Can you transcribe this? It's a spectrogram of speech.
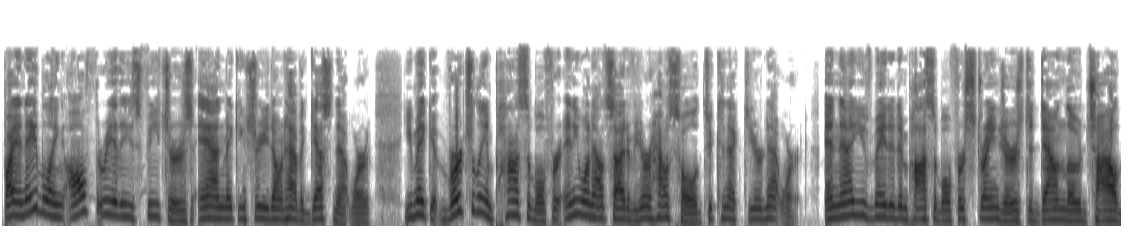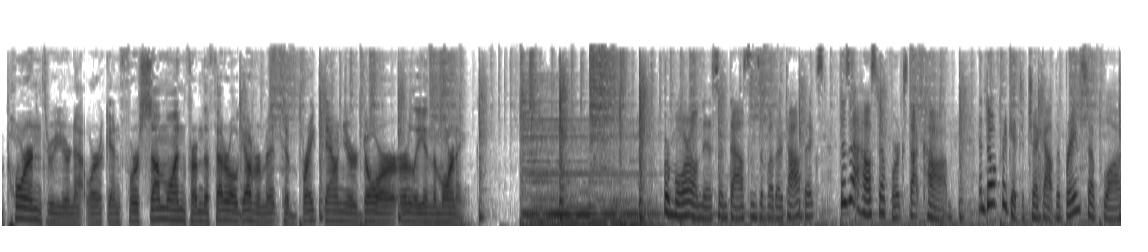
By enabling all three of these features and making sure you don't have a guest network, you make it virtually impossible for anyone outside of your household to connect to your network. And now you've made it impossible for strangers to download child porn through your network and for someone from the federal government to break down your door early in the morning. For more on this and thousands of other topics, visit howstuffworks.com. And don't forget to check out the Brainstuff blog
